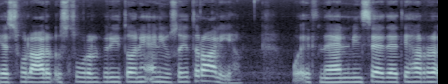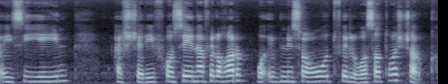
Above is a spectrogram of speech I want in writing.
يسهل على الأسطول البريطاني أن يسيطر عليها. واثنان من ساداتها الرئيسيين الشريف حسين في الغرب وابن سعود في الوسط والشرق.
